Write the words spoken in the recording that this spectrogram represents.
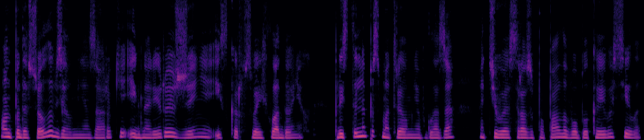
он подошел и взял меня за руки, игнорируя жжение искр в своих ладонях. Пристально посмотрел мне в глаза, отчего я сразу попала в облако его силы.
